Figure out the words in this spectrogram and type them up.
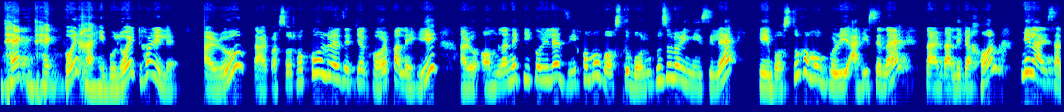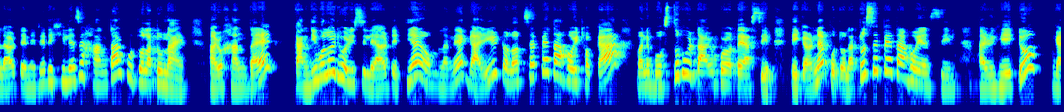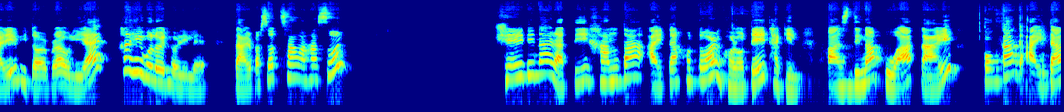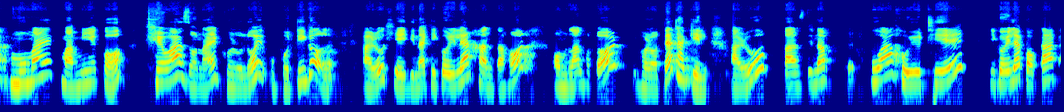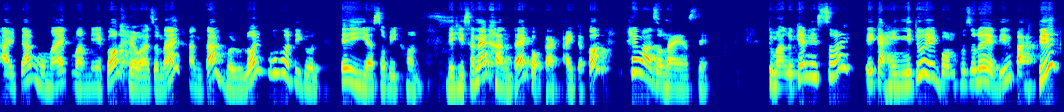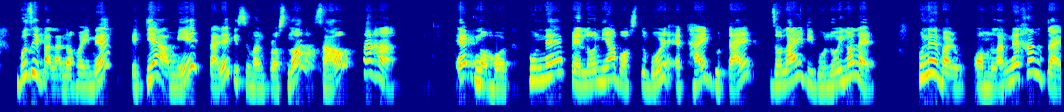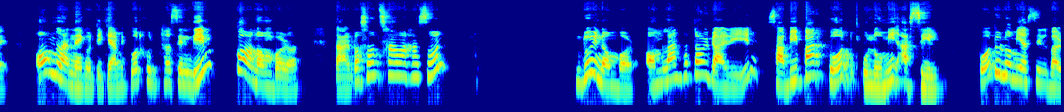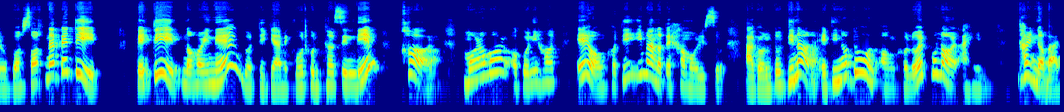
ঢেক ঢেককৈ হাঁহিবলৈ ধৰিলে আৰু তাৰ পাছত সকলোৱে যেতিয়া ঘৰ পালেহি আৰু অম্লানে কি কৰিলে যিসমূহ বস্তু বনভোজলৈ নিছিলে সেই বস্তুসমূহ ঘূৰি আহিছে নাই তাৰ তালিকাখন মিলাই চালে। আৰু তেনেতে দেখিলে যে শান্তাৰ পুতলাটো নাই। আৰু শান্তাই কান্দিবলৈ ধৰিছিলে আৰু তেতিয়াই অম্লানে গাড়ীৰ তলত চেপেটা হৈ থকা মানে বস্তুবোৰ তাৰ ওপৰতে আছিল। সেইকাৰণে পুতলাটো চেপেটা হৈ আছিল আৰু সেইটো গাড়ীৰ ভিতৰৰ পৰা উলিয়াই হাঁহিবলৈ ধৰিলে। তাৰ পাছত চাওঁ আহাচোন। সেইদিনা ৰাতি শান্তা আইতাহঁতৰ ঘৰতেই থাকিল। পাছদিনা পুৱা তাই ককাক আইতাক মোমায়েক মামীয়েকক সেৱা জনাই ঘৰলৈ উভতি গল। আৰু সেইদিনা কি কৰিলে? শান্তাহঁত অম্লানহঁতৰ ঘৰতে থাকিল। আৰু পাছদিনা পুৱা শুই উঠিয়েই কি কৰিলে? ককাক, আইতাক, মোমায়েক, মামীয়েকক সেৱা জনাই শান্তা ঘৰলৈ উভতি গল। এইয়া ছবিখন। দেখিছানে? শান্তাই ককাক, আইতাকক সেৱা জনাই আছে। তোমালোকে নিশ্চয় এই কাহিনীটো এই বনভোজলৈ এদিন পাঠটি বুজি পালা, নহয়নে? এতিয়া আমি তাৰে কিছুমান প্ৰশ্ন চাওঁ। আহা। এক নম্বৰ কোনে পেলনীয়া বস্তুবোৰ এঠাইত গোটাই জ্বলাই দিবলৈ ললে? কোনে বাৰু অম্লান নে শান্তাই? অম্লানে গতিকে আমি ক'ত শুদ্ধ চিন দিম? ক নম্বৰত। তাৰ পাছত চাওঁ আহাচোন। দুই নম্বৰ অম্লানহঁতৰ গাড়ীৰ চাবিপাত ক'ত ওলমি আছিল? ক'ত ওলমি আছিল বাৰু গছত নে পেটীত? পেটীত নহয়নে গতিকে আমি ক'ত শুদ্ধ চিন দিম? খ। মৰমৰ অকণিহঁত এই অংশটি ইমানতে সামৰিছো। আগন্তুক দিনত এটি নতুন অংশলৈ পুনৰ আহিম। ধন্যবাদ।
